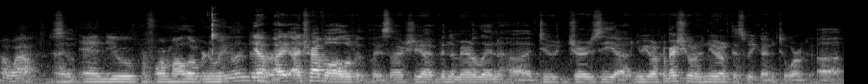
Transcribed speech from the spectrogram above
Oh wow! So. And, and you perform all over New England? Yeah, I, I, travel all over the place. Actually, I've been to Maryland, uh, New Jersey, uh, New York. I'm actually going to New York this weekend to work uh,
